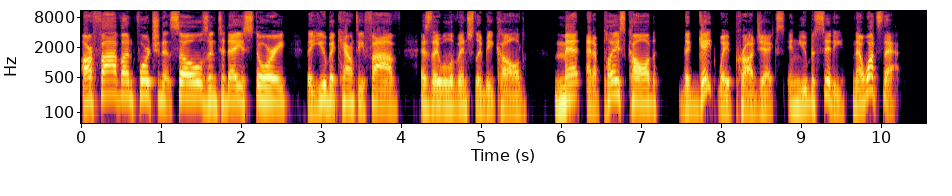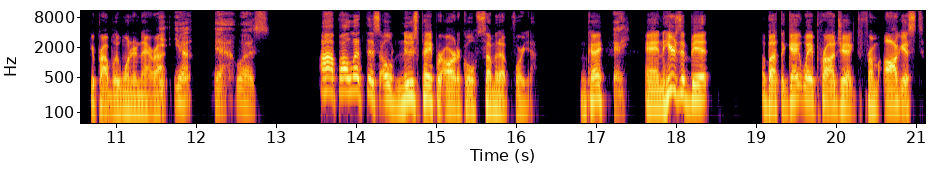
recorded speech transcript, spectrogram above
Our five unfortunate souls in today's story, the Yuba County Five, as they will eventually be called, met at a place called the Gateway Projects in Yuba City. Now, what's that? You're probably wondering that, right? Yeah, yeah, it was. Up, I'll let this old newspaper article sum it up for you. Okay. Okay. And here's a bit about the Gateway Project from August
